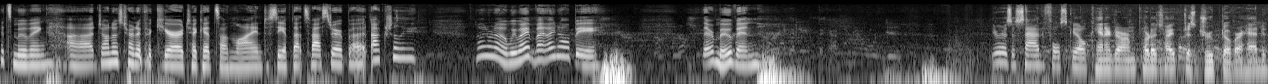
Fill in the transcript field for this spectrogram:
it's moving. Uh, was trying to procure our tickets online to see if that's faster, but actually, I don't know. We might might, might not be. They're moving. Here is a sad full scale Canadarm prototype just drooped overhead.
